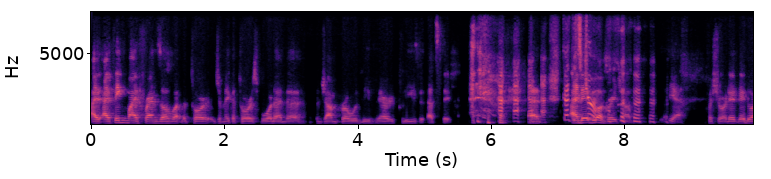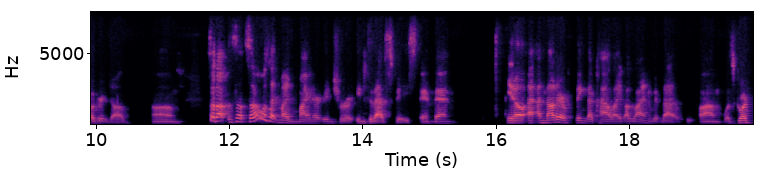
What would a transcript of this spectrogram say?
I, I, think my friends over at the tour, Jamaica Tourist Board and the JAMPRO would be very pleased with that statement. and, and they true. do a great job. yeah, for sure. They, they do a great job. Um, so that so, so that was like my minor intro into that space and then you know another thing that kind of like aligned with that um, was growing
